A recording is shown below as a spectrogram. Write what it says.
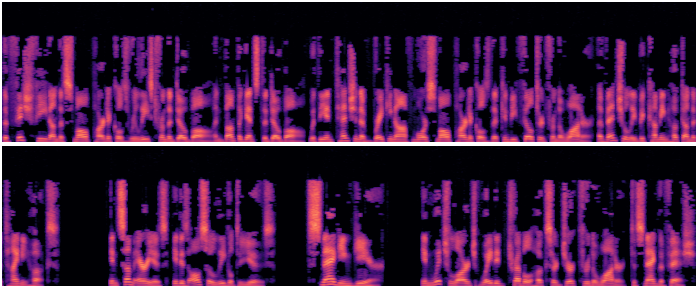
The fish feed on the small particles released from the dough ball and bump against the dough ball, with the intention of breaking off more small particles that can be filtered from the water, eventually becoming hooked on the tiny hooks. In some areas, it is also legal to use snagging gear, in which large, weighted treble hooks are jerked through the water, to snag the fish.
